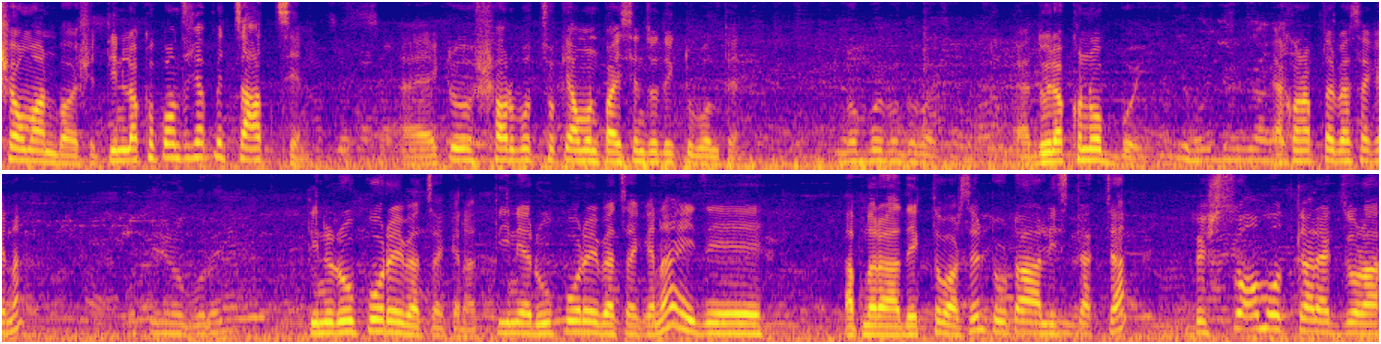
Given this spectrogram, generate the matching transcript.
সমান বয়সে। তিন লক্ষ পঞ্চাশ আপনি চাচ্ছেন। একটু সর্বোচ্চ কেমন পাইছেন যদি একটু বলতেন? নব্বই আহ, দুই লক্ষ নব্বই। এখন আপনার বেচা কেনা? তিনের উপরে বেচা কেনা, তিনের উপরে বেচা কেনা, এই যে আপনারা দেখতে পাচ্ছেন টোটাল স্ট্রাকচার বেশ চমৎকার এক জোড়া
